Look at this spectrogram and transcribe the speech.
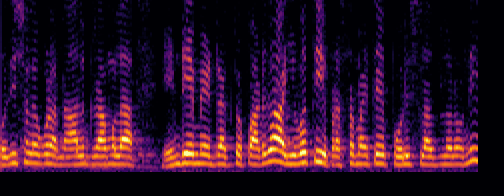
పొజిషన్లో కూడా నాలుగు గ్రాముల ఎండిఎంఏ డ్రగ్తో పాటుగా యువతి ప్రస్తుతం అయితే పోలీసుల అదుపులో ఉంది.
